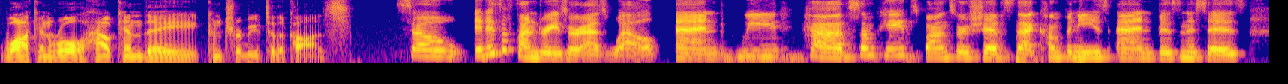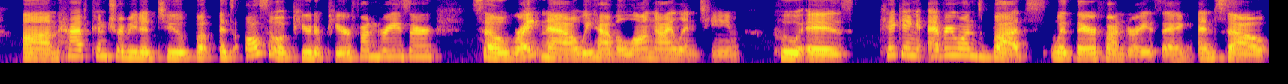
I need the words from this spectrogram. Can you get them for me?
walk and roll, how can they contribute to the cause? So it is a fundraiser as well. And we have some paid sponsorships that companies and businesses um, have contributed to, but it's also a peer to peer fundraiser. So right now we have a Long Island team who is kicking everyone's butts with their fundraising. And so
